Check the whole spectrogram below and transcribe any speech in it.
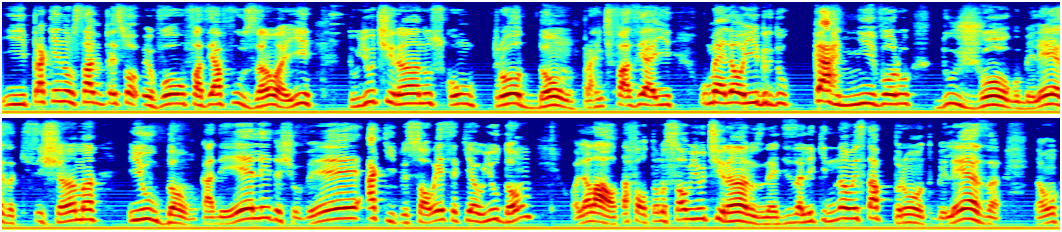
E para quem não sabe, pessoal, eu vou fazer a fusão aí do Yutiranos com o Trodon, para a gente fazer aí o melhor híbrido carnívoro do jogo, beleza? Que se chama Ildon. Cadê ele? Deixa eu ver. Aqui, pessoal, esse aqui é o Ildon. Olha lá, ó, tá faltando só o Will Tiranos, né? Diz ali que não está pronto, beleza? Então,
